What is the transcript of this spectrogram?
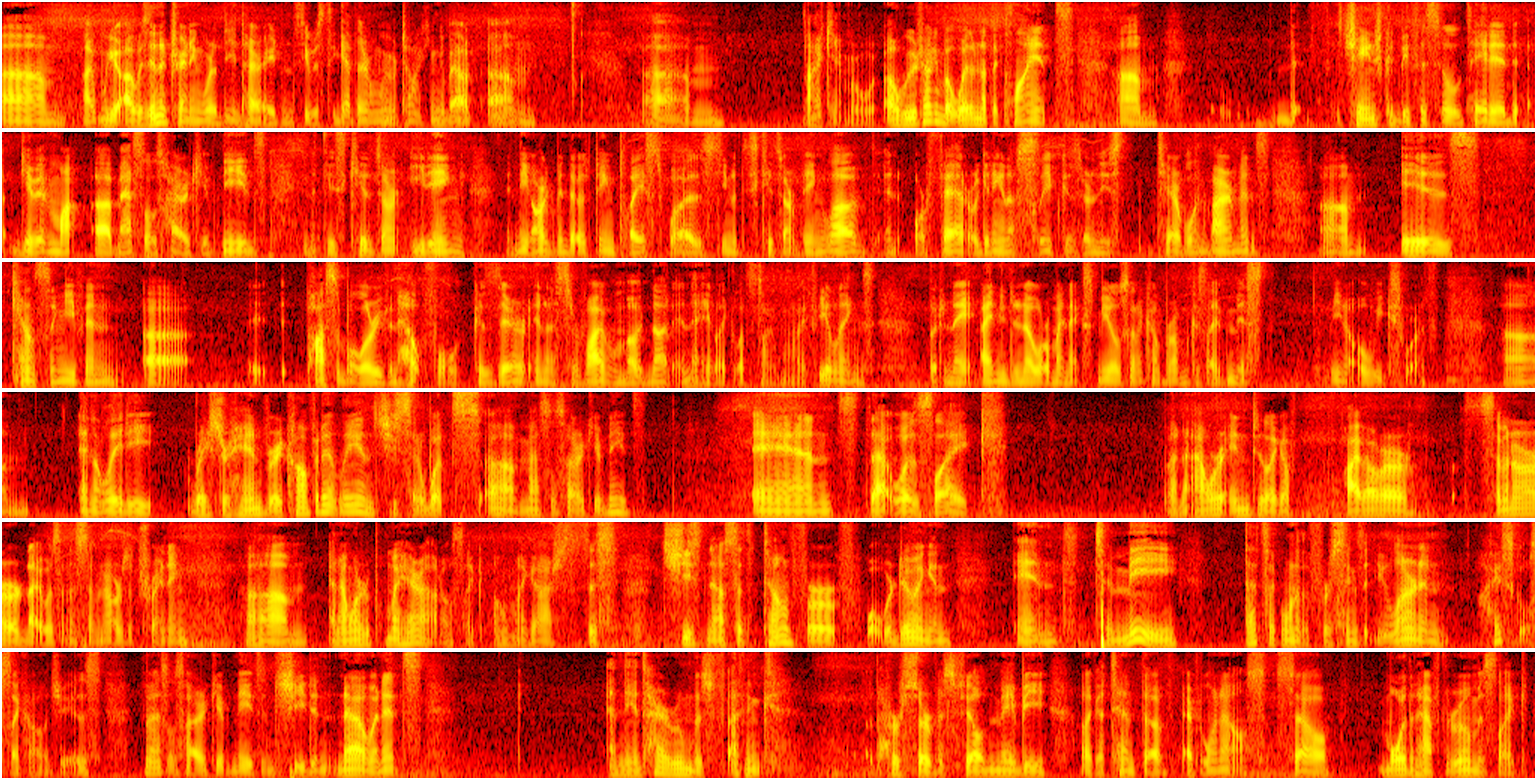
um, I we I was in a training where the entire agency was together, and we were talking about. Um, um, I can't remember. What, oh, we were talking about whether or not the clients. Um, change could be facilitated given uh, Maslow's hierarchy of needs, and if these kids aren't eating, and the argument that was being placed was, you know, these kids aren't being loved and or fed or getting enough sleep because they're in these terrible environments. Um, is counseling even uh, possible or even helpful because they're in a survival mode, not in a like let's talk about my feelings, but in a I need to know where my next meal is going to come from because I've missed you know a week's worth. Um, and a lady raised her hand very confidently and she said, "What's uh, Maslow's hierarchy of needs?" And that was like an hour into like a five-hour seminar, or it wasn't a seven hours of training. Um, and I wanted to pull my hair out. I was like, "Oh my gosh, this she's now set the tone for, for what we're doing." And and to me, that's like one of the first things that you learn in high school psychology is Maslow's hierarchy of needs, and she didn't know, and it's and the entire room was, I think, her service filled maybe like a tenth of everyone else. So more than half the room is like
